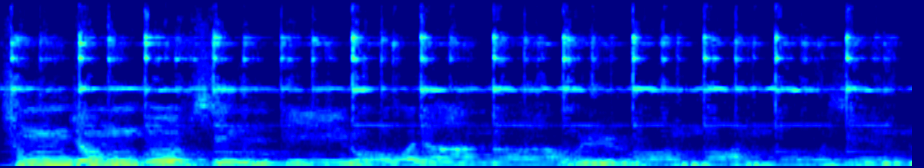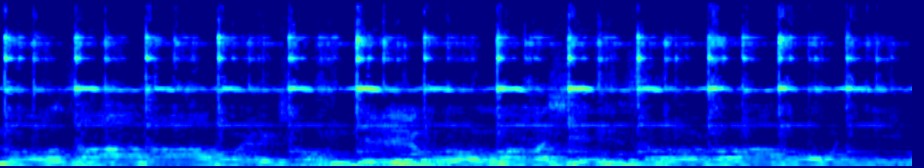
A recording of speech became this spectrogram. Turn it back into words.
청정급신 이고자 나물 원만 모신 노사나물 정지호하신 서가모니볼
